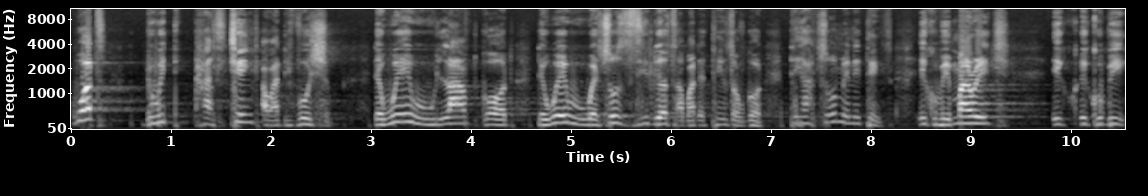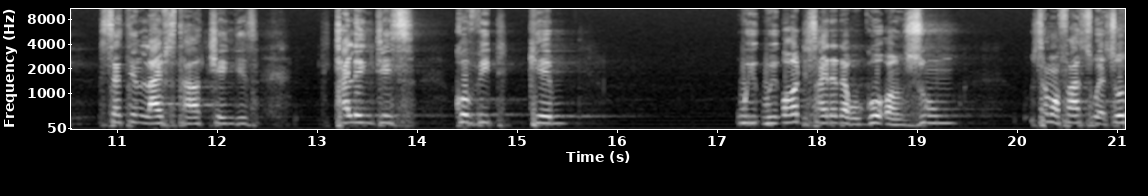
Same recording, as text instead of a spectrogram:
what do we has changed our devotion the way we loved god the way we were so zealous about the things of god there are so many things it could be marriage it, it could be certain lifestyle changes challenges covid came we, we all decided that we'll go on Zoom. Some of us were so.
